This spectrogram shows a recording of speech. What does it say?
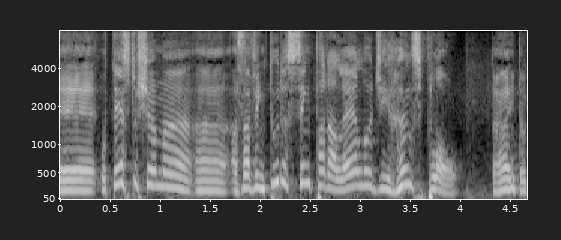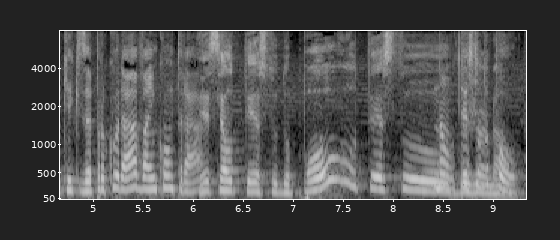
É, o texto chama uh, As Aventuras Sem Paralelo de Hans Plow. Tá? Então, quem quiser procurar, vai encontrar. Esse é o texto do Paul ou o texto Não, o texto jornal? do Paul.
